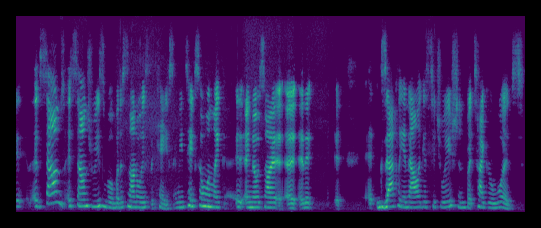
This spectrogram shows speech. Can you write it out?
it, it sounds it sounds reasonable, but it's not always the case. I mean, take someone like I know it's not an exactly analogous situation, but Tiger Woods.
